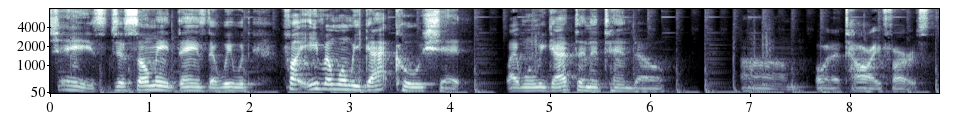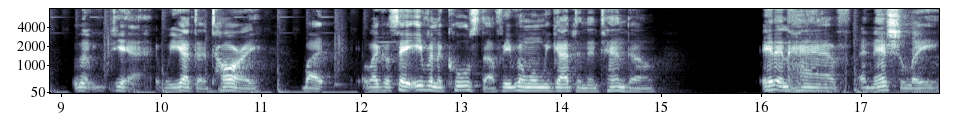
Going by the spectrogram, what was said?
jeez, just so many things that we would. Fuck, even when we got cool shit, like when we got the Nintendo um, or the Atari first. Yeah, we got the Atari, but like I say, even the cool stuff, even when we got the Nintendo, it didn't have initially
